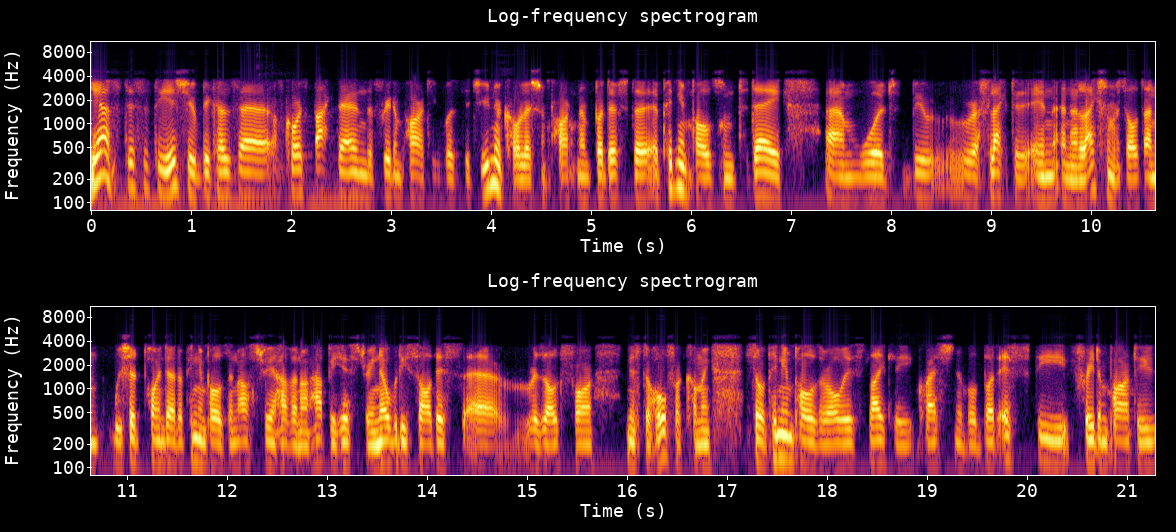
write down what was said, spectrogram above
Yes, this is the issue because, uh, of course, back then the Freedom Party was the junior coalition partner. But if the opinion polls from today um, would be reflected in an election result, and we should point out opinion polls in Austria have an unhappy history. Nobody saw this uh, result for Mr. Hofer coming. So opinion polls are always slightly questionable. But if the Freedom Party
